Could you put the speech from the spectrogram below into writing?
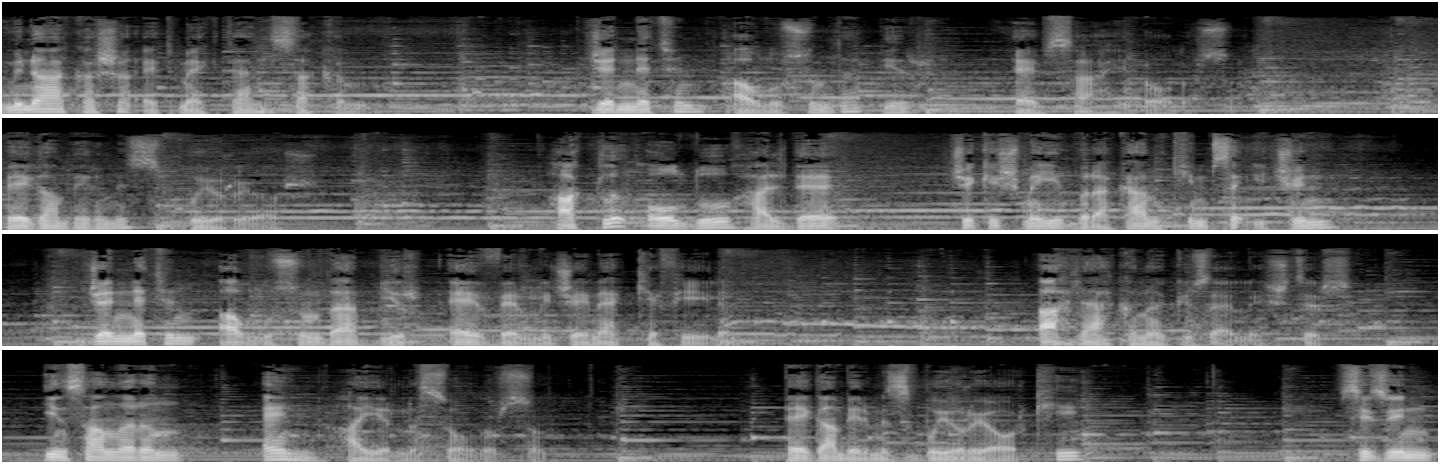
münakaşa etmekten sakın. Cennetin avlusunda bir ev sahibi olursun. Peygamberimiz buyuruyor. Haklı olduğu halde çekişmeyi bırakan kimse için cennetin avlusunda bir ev verileceğine kefilim. Ahlakını güzelleştir. İnsanların en hayırlısı olursun. Peygamberimiz buyuruyor ki, sizin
